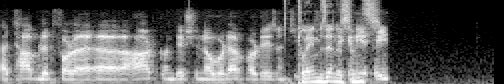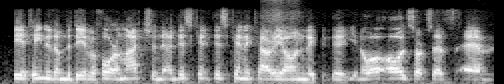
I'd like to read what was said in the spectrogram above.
a tablet for a, a a heart condition or whatever it is and she, Claims innocence. 18 18 of them the day before a match, and, and this can, this kind of carry on, like the, you know, all, all sorts of um,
